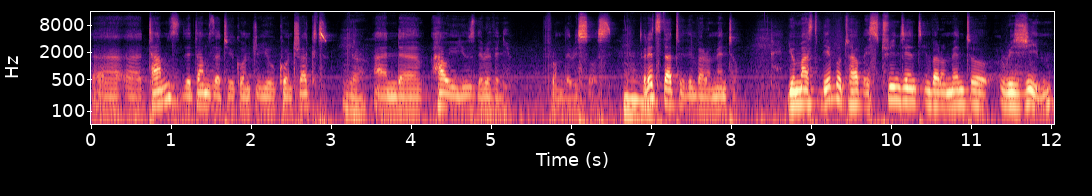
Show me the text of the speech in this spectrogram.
uh, uh, terms, the terms that you, con- you contract, Yeah. and uh, how you use the revenue from the resource. Mm. So let's start with environmental. You must be able to have a stringent environmental regime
